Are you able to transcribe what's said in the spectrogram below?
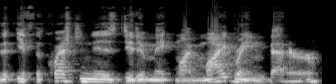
if the question is, did it make my migraine better?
